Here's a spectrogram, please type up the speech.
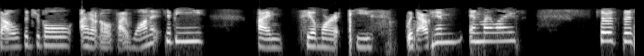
salvageable. I don't know if I want it to be. I feel more at peace without him in my life. So it's this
